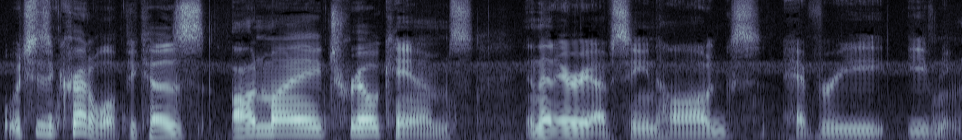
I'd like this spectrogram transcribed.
Which is incredible because on my trail cams, in that area I've seen hogs every evening.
